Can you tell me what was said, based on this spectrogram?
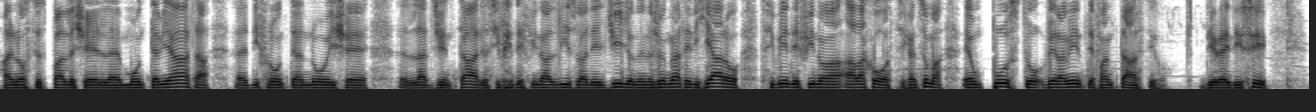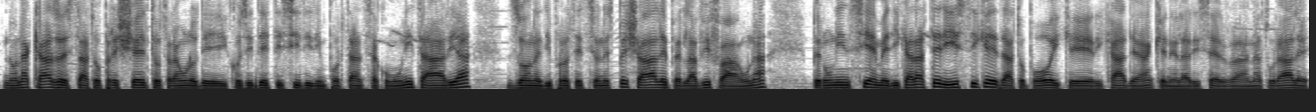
Alle nostre spalle c'è il Monte Amiata, eh, di fronte a noi c'è eh, l'Argentario, si vede fino all'isola del Giglio, nelle giornate di chiaro si vede fino a, alla Corsica, insomma è un posto veramente fantastico. Direi di sì, non a caso è stato prescelto tra uno dei cosiddetti siti di importanza comunitaria, zone di protezione speciale per l'avifauna, per un insieme di caratteristiche, dato poi che ricade anche nella riserva naturale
